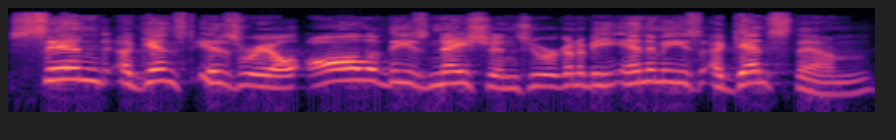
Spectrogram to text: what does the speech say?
send against Israel all of these nations who are going to be enemies against them,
